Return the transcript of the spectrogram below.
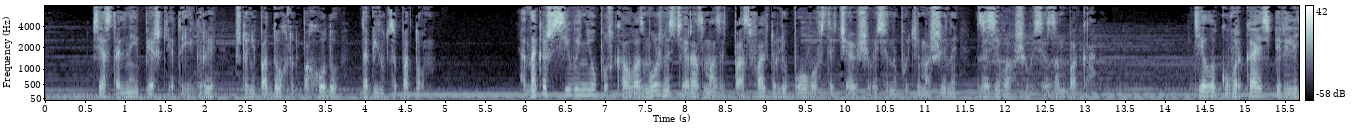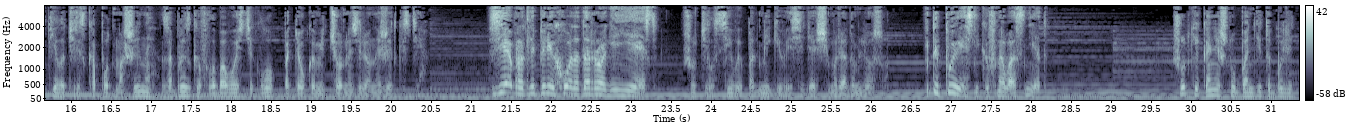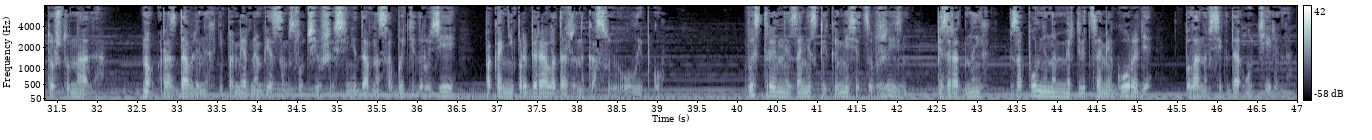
Все остальные пешки этой игры, что не подохнут по ходу, добьются потом. Однако ж Сивый не упускал возможности размазать по асфальту любого встречающегося на пути машины зазевавшегося зомбака. Тело, кувыркаясь, перелетело через капот машины, забрызгав лобовое стекло потеками черно-зеленой жидкости. «Зебра для перехода дороги есть!» — шутил Сивый, подмигивая сидящему рядом лесу. «ДПСников на вас нет!» Шутки, конечно, у бандита были то, что надо. Но раздавленных непомерным весом случившихся недавно событий друзей пока не пробирала даже на косую улыбку. Выстроенная за несколько месяцев жизнь, без родных, в заполненном мертвецами городе, была навсегда утеряна.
